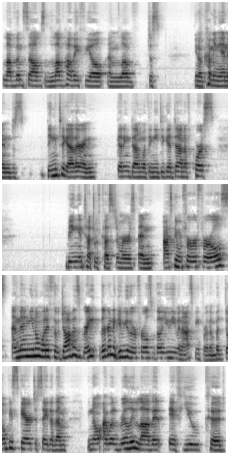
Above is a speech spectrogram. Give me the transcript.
love themselves, love how they feel, and love just you know coming in and just being together and getting done what they need to get done. Of course, being in touch with customers and asking for referrals. And then, you know what, if the job is great, they're going to give you the referrals without you even asking for them. But don't be scared to say to them, you know, I would really love it if you could,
